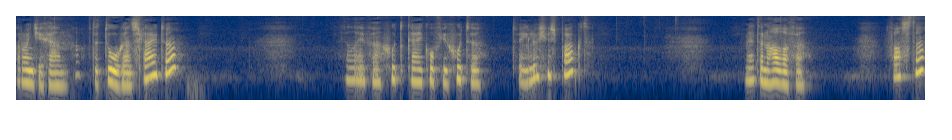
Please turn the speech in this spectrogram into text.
rondje gaan of de toer gaan sluiten. Heel even goed kijken of je goed de twee lusjes pakt. Met een halve vaste.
